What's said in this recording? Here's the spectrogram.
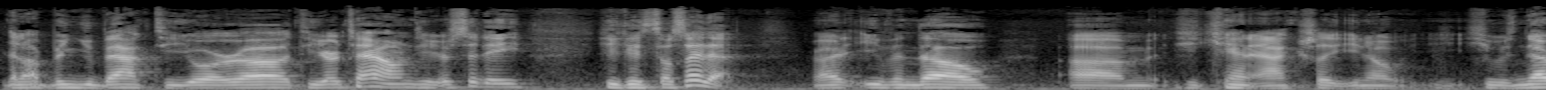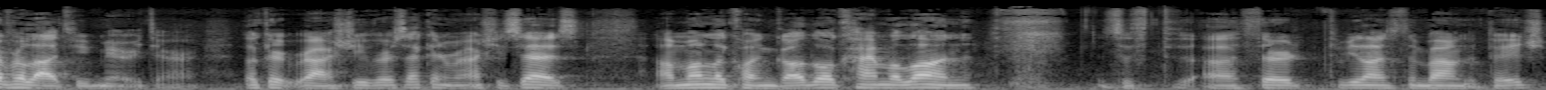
then I'll bring you back to your uh, to your town, to your city. He can still say that, right? Even though um, he can't actually, you know, he, was never allowed to be married to her. Look at Rashi for a second. Rashi says, "Aman lekohen gadol kaimalan." It's a th- uh, third three lines from the bottom of the page.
